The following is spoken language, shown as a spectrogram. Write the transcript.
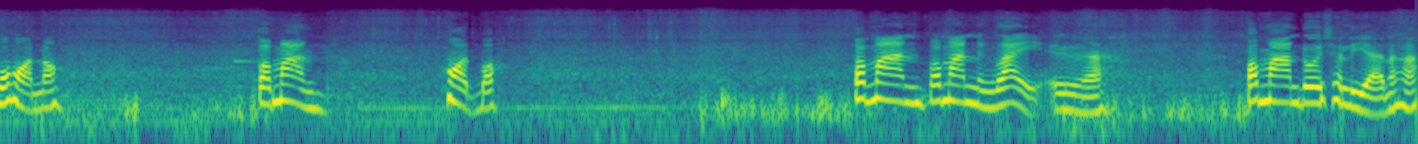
บ่หอดเนาะประมาณหอดบ่ประมาณประมาณหนึ่งไร่เออ ประมาณโดยเฉลี่ยนะคะ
